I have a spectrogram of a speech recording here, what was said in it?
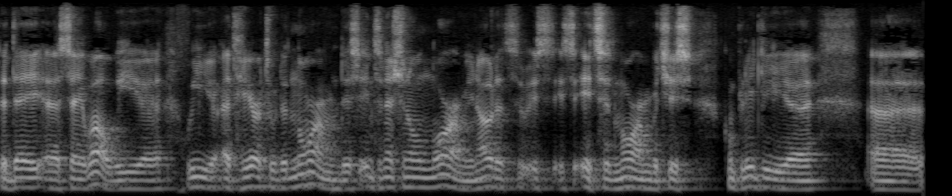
that they uh, say, well, we uh, we adhere to the norm, this international norm. You know, that it's it's, it's a norm which is completely uh, uh,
